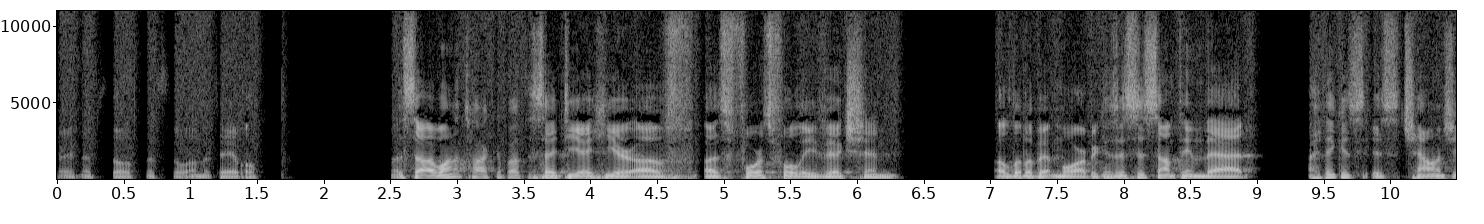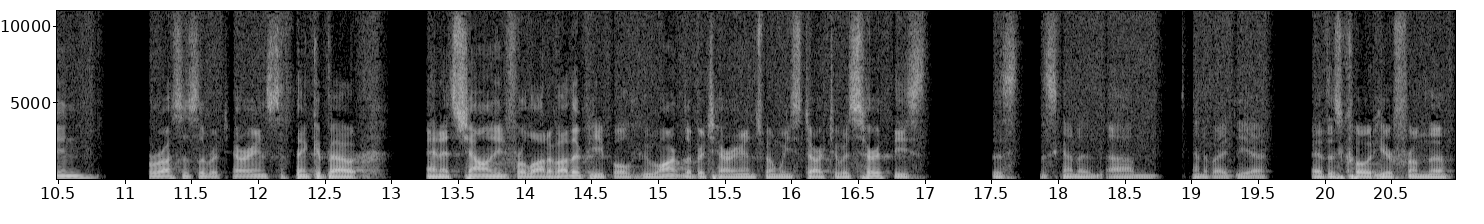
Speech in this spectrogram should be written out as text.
Right? That's still that's still on the table. So I want to talk about this idea here of a forceful eviction a little bit more because this is something that I think is is challenging for us as libertarians to think about and it's challenging for a lot of other people who aren't libertarians when we start to assert these this this kind of um, kind of idea. I have this quote here from the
